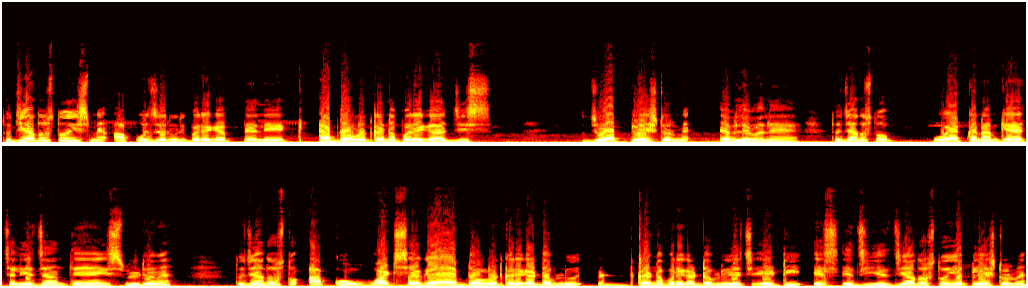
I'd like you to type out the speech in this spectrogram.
तो जी हाँ दोस्तों, इसमें आपको ज़रूरी पड़ेगा पहले एक ऐप डाउनलोड करना पड़ेगा, जिस जो ऐप प्ले स्टोर में अवेलेबल है। तो जी हाँ दोस्तों, वो ऐप का नाम क्या है? चलिए जानते हैं इस वीडियो में। तो जी हाँ दोस्तों, आपको व्हाट्सएप ऐप डाउनलोड करेगा डब्ल्यू करना पड़ेगा W H A T S A G S जी हाँ दोस्तों, ये प्ले स्टोर में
